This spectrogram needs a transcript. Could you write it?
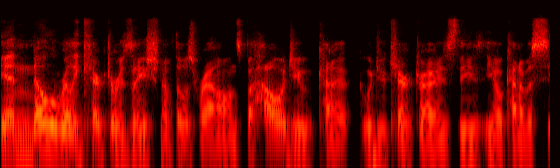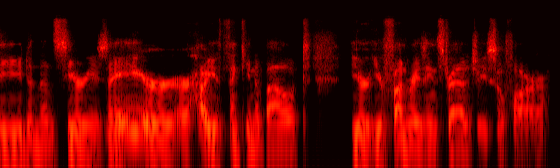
And no really characterization of those rounds, but how would you kind of would you characterize these, you know, kind of a seed and then series A or, or how are you thinking about your your fundraising strategy so far?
